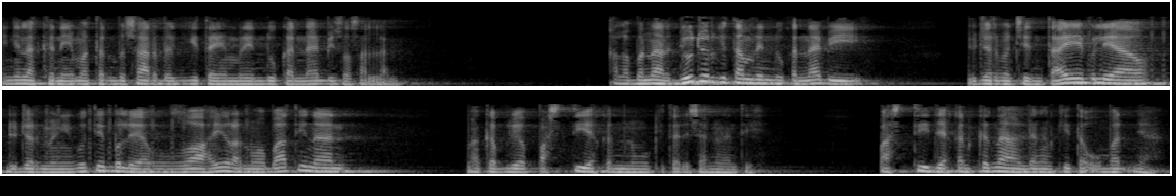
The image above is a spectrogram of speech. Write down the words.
Inilah kenikmatan besar bagi kita yang merindukan Nabi SAW. Kalau benar jujur kita merindukan Nabi, jujur mencintai beliau, jujur mengikuti beliau zahiran wa batinan, maka beliau pasti akan menunggu kita di sana nanti. Pasti dia akan kenal dengan kita umatnya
